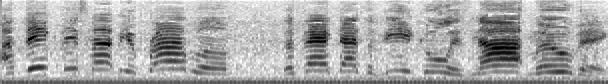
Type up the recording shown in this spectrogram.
I think this might be a problem. The fact that the vehicle is not moving.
